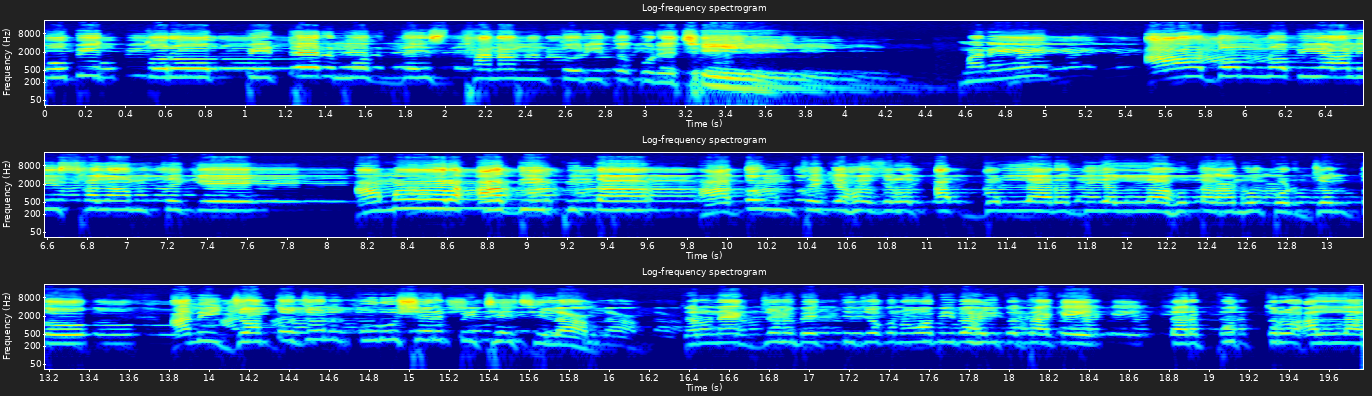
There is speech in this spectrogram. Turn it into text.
পবিত্র পেটের মধ্যে স্থানান্তরিত করেছি মানে আদম নবী আলী সালাম থেকে আমার আদি পিতা আদম থেকে হজরত আবদুল্লাহ রাদি আল্লাহ পর্যন্ত আমি যতজন পুরুষের পিঠে ছিলাম, কারণ একজন ব্যক্তি যখন অবিবাহিত থাকে, তার পুত্র আল্লাহ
